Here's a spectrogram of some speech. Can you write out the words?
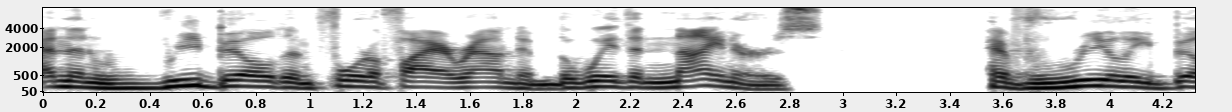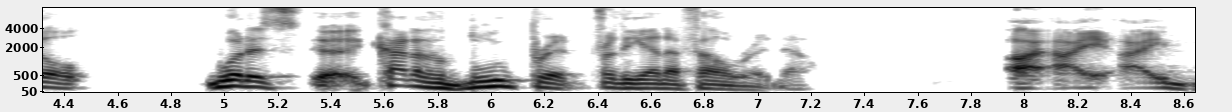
and then rebuild and fortify around him the way the Niners have really built what is uh, kind of the blueprint for the NFL right now? I, I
